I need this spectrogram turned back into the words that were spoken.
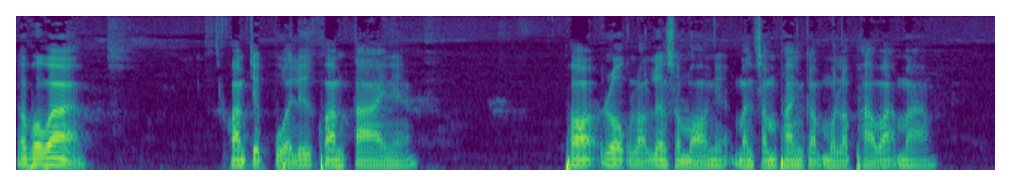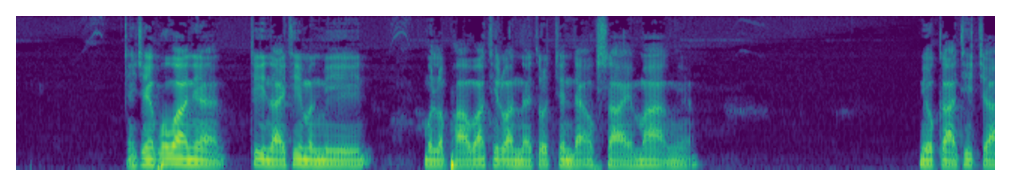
ก็เพราะว่าความเจ็บป่วยหรือความตายเนี่ยเพราะโรคหลอดเลือดสมองเนี่ยมันสัมพันธ์กับมลภาวะมาก อย่างเช่นเพราะว่าเนี่ยที่ไหนที่มันมีมลภาวะที่รียกว่าไนโตรเจนไดออกไซด์มากเนี่ยมีโอกาสที่จะ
